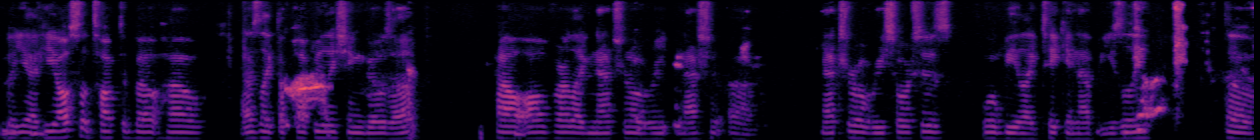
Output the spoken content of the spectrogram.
But yeah, he also talked about how as like the population goes up, how all of our like natural re- national uh, natural resources will be like taken up easily. So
